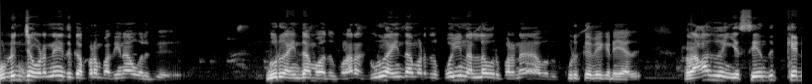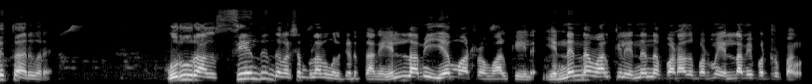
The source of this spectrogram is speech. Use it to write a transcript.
முடிஞ்ச உடனே இதுக்கப்புறம் பாத்தீங்கன்னா உங்களுக்கு குரு ஐந்தாம் மாதத்துக்கு போனார்? குரு ஐந்தாம் இடத்துல போய் நல்ல ஒரு பலனை அவர் கொடுக்கவே கிடையாது. ராகு இங்க சேர்ந்து கெடுத்தாரு வரை. குரு சேர்ந்து இந்த வருஷம் ஃபுல்லாக உங்களுக்கு எடுத்தாங்க. எல்லாமே ஏமாற்றம் வாழ்க்கையில. என்னென்ன வாழ்க்கையில என்னென்ன படாத படமோ எல்லாமே பட்டிருப்பாங்க.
